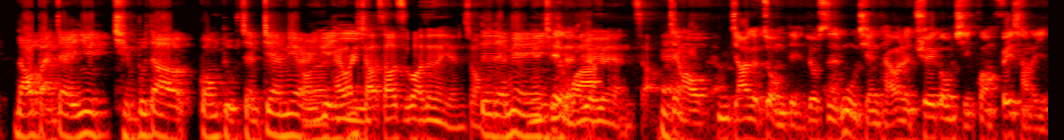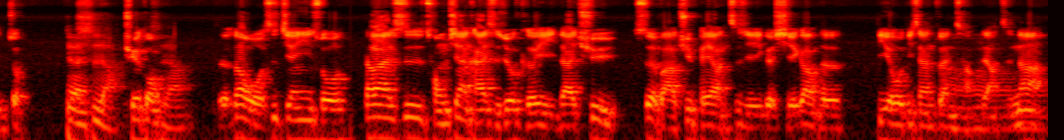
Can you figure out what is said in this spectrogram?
老板在，因为请不到工读生，竟然没有人愿意。台湾少少子化真的严重，对对，没有人愿意。年轻人越来越难找。正好你加个重点，就是目前台湾的缺工情况非常的严重。对，是啊，缺工。是啊。那我是建议说，大概是从现在开始就可以来去设法去培养自己一个斜杠的第二、第三专长这样子。那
